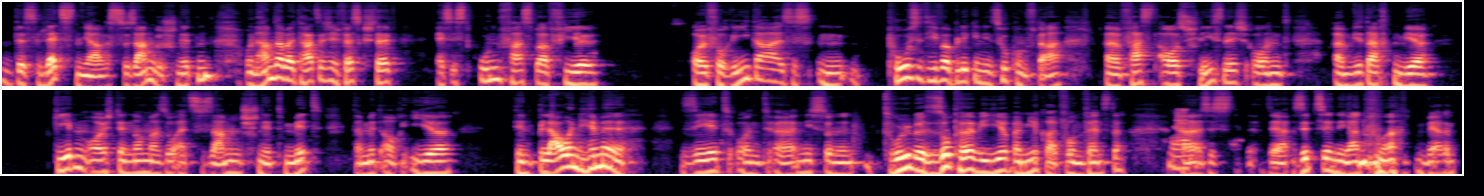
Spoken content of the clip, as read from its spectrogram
des letzten Jahres zusammengeschnitten und haben dabei tatsächlich festgestellt, es ist unfassbar viel Euphorie da, es ist ein positiver Blick in die Zukunft da, äh, fast ausschließlich. Und äh, wir dachten, wir geben euch den nochmal so als Zusammenschnitt mit, damit auch ihr den blauen Himmel seht und äh, nicht so eine trübe Suppe wie hier bei mir gerade vor dem Fenster. Ja. Äh, es ist der 17. Januar, während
